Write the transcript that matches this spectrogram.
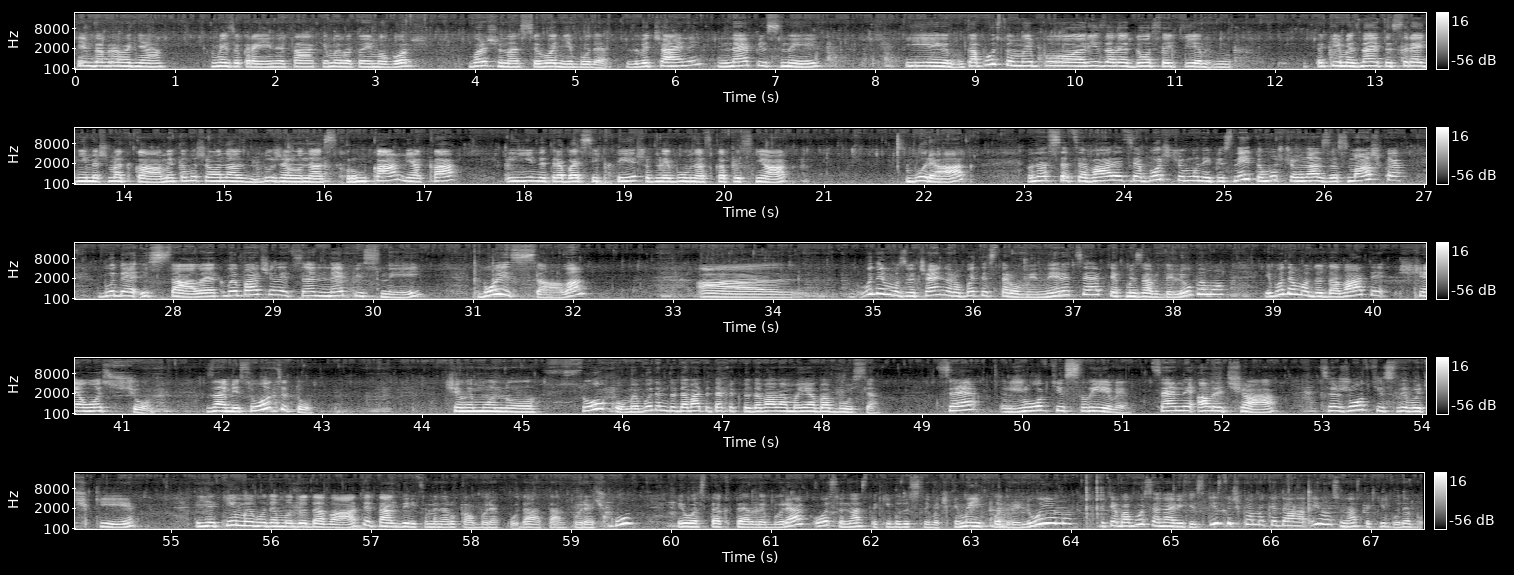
Всім доброго дня! Ми з України, так, і ми готуємо борщ. Борщ у нас сьогодні буде звичайний, не пісний. І капусту ми порізали досить такими, знаєте, середніми шматками, тому що вона дуже у нас хрумка, м'яка, і її не треба сікти, щоб не був у нас капусняк. Буряк. У нас все це вариться. Борщ чому не пісний, тому що у нас засмажка буде із сала. Як ви бачили, це не пісний, бо із сала. А, будемо, звичайно, робити старовинний рецепт, як ми завжди любимо. І будемо додавати ще ось що. Замість оцету чи лимонного соку ми будемо додавати так, як додавала моя бабуся. Це жовті сливи. Це не алеча, це жовті сливочки, які ми будемо додавати. Так, дивіться, в мене рука в буряку. Да, так, бурячку. І ось так терли буряк. Ось у нас такі будуть сливочки. Ми їх подрилюємо. Хоча бабуся навіть із кісточками кидала, і ось у нас такі буде буряк.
